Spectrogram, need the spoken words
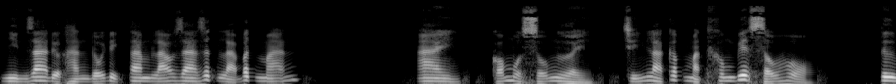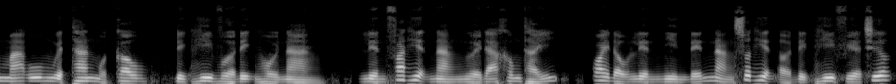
nhìn ra được hắn đối địch tam lão ra rất là bất mãn. Ai, có một số người, chính là cấp mặt không biết xấu hổ. Tư mã U Nguyệt than một câu, địch hy vừa định hồi nàng, liền phát hiện nàng người đã không thấy, quay đầu liền nhìn đến nàng xuất hiện ở địch hy phía trước.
